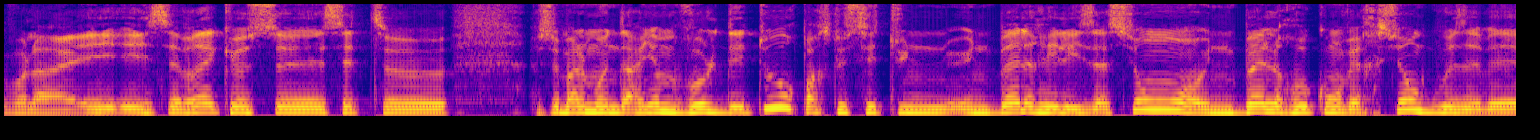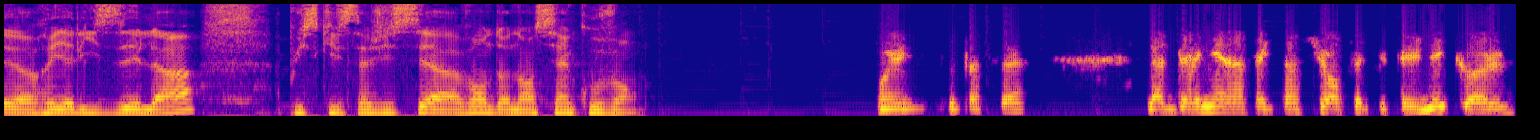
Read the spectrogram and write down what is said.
Voilà, et, c'est vrai que euh, ce Malmundarium vaut le détour parce que c'est une, belle réalisation, une belle reconversion que vous avez réalisée là, puisqu'il s'agissait avant d'un ancien couvent. Oui, tout à fait. La dernière affectation, en fait, c'était une école.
